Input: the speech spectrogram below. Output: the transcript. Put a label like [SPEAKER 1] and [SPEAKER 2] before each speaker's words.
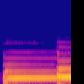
[SPEAKER 1] thank you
